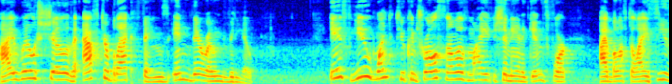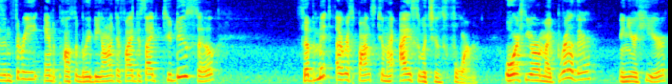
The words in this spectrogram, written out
I will show the After Black things in their own video. If you want to control some of my shenanigans for I to Lie Season 3 and possibly beyond if I decide to do so, submit a response to my iSwitches form. Or if you are my brother, and you're here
